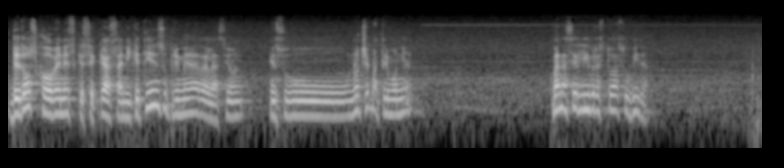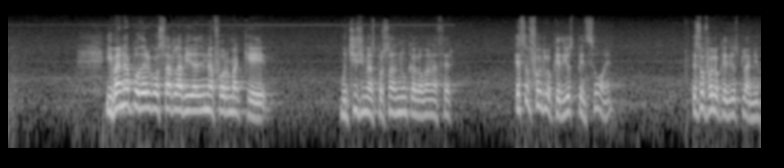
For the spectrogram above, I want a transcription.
de dos jóvenes que se casan y que tienen su primera relación en su noche matrimonial. Van a ser libres toda su vida. Y van a poder gozar la vida de una forma que muchísimas personas nunca lo van a hacer. Eso fue lo que Dios pensó, ¿eh? Eso fue lo que Dios planeó.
